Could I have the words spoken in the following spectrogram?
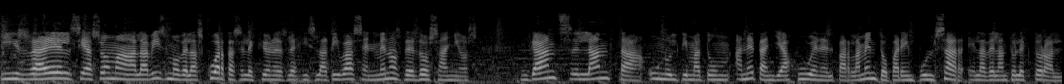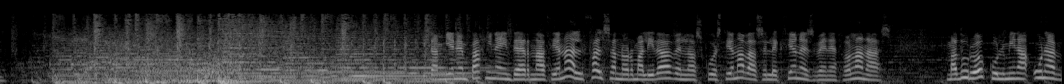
Israel se asoma al abismo de las cuartas elecciones legislativas en menos de dos años. Gantz lanza un ultimátum a Netanyahu en el Parlamento para impulsar el adelanto electoral. También en página internacional, falsa normalidad en las cuestionadas elecciones venezolanas. Maduro culmina una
